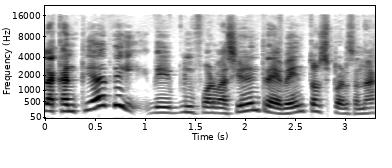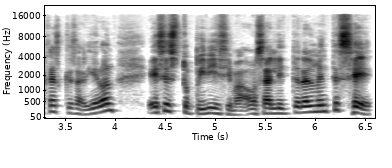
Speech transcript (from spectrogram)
la cantidad de, información entre eventos, personajes que salieron es estupidísima. O sea, literalmente se,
